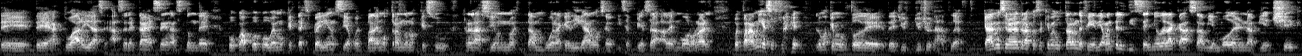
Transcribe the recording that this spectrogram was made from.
de, actuar y de hacer estas escenas donde poco a poco vemos que esta experiencia pues va demostrándonos que su relación no es tan buena que digamos y se empieza a desmoronar. Pues para mí eso fue lo más que me gustó de, de you, Should Have Left. Cabe mencionar entre las cosas que me gustaron definitivamente el diseño de la casa, bien moderna, bien chic,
